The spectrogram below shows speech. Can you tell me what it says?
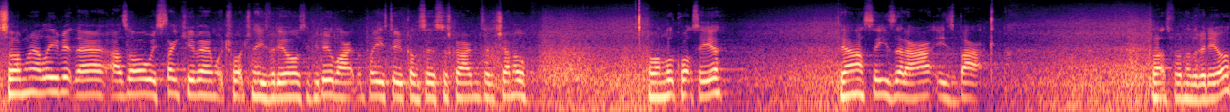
so I'm going to leave it there as always thank you very much for watching these videos if you do like them please do consider subscribing to the channel oh, come on look what's here the RCZR is back that's for another video.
